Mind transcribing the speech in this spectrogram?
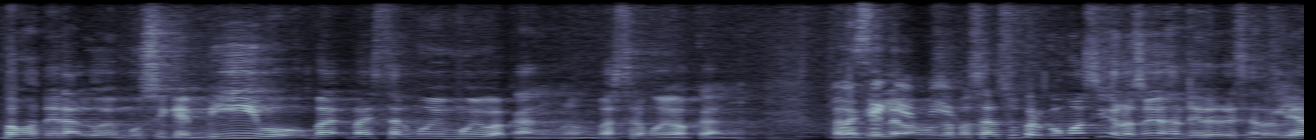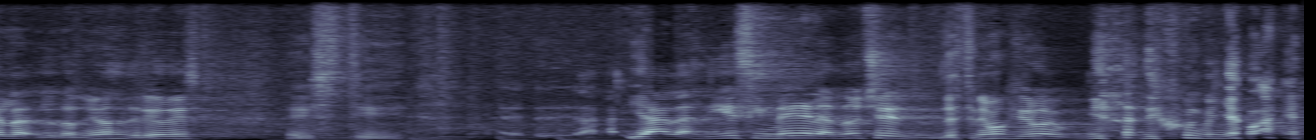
Vamos a tener algo de música en vivo, va, va a estar muy, muy bacán, ¿no? Va a estar muy bacán. ¿Para qué la vamos a pasar? Súper como ha sido en los años anteriores. En realidad, la- los años anteriores, este, ya a las 10 y media de la noche les tenemos que decir, ya, disculpen, ya vayan.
